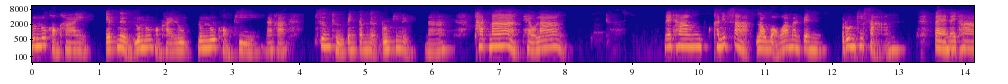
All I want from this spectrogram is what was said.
รุ่นลูกของใคร F1 รุ่นลูกของใครลูก รุ่นลูกของ P นะคะ ซึ่งถือเป็นกำเนิดรุ่นที่หนึ่งนะ ถัดมาแถวล่าง ในทางคณิตศาสตร์เราบอกว่ามันเป็นรุ่นที่สามแต่ในทาง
